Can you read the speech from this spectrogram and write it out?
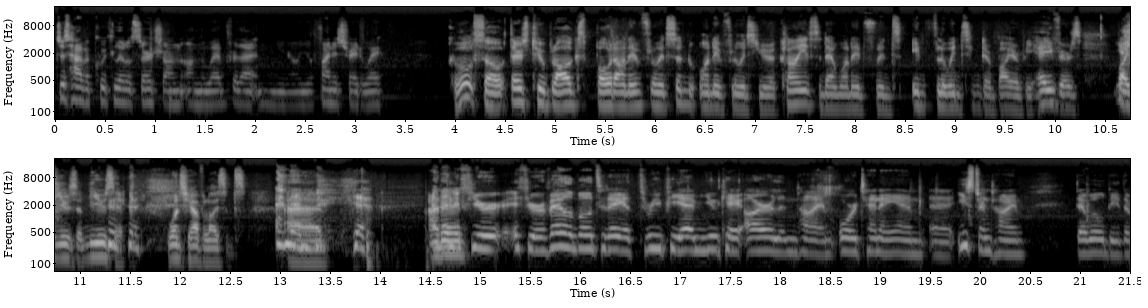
Just have a quick little search on, on the web for that, and you know you'll find it straight away. Cool. So there's two blogs, both on influencing. One influencing your clients, and then one influence influencing their buyer behaviors by Yeah. using music. once you have a license, And then Um, yeah. And, and then, then- if you're if you're available today at 3 p.m. UK Ireland time or 10 a.m. Uh, Eastern time, there will be the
